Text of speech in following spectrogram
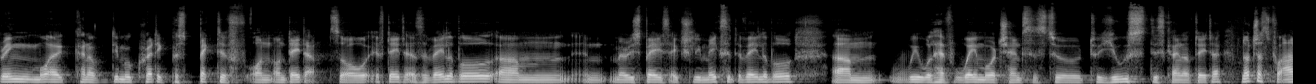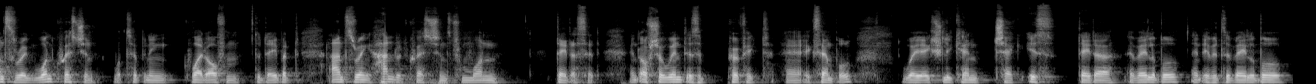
bring more kind of democratic perspective on, on data. So if data is available, um, and Marispace actually makes it available, um, we will have way more chances to, to use this kind of data, not just for answering one question, what's happening quite often today, but answering 100 questions from one data set. And offshore wind is a perfect uh, example where you actually can check is data available. And if it's available,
